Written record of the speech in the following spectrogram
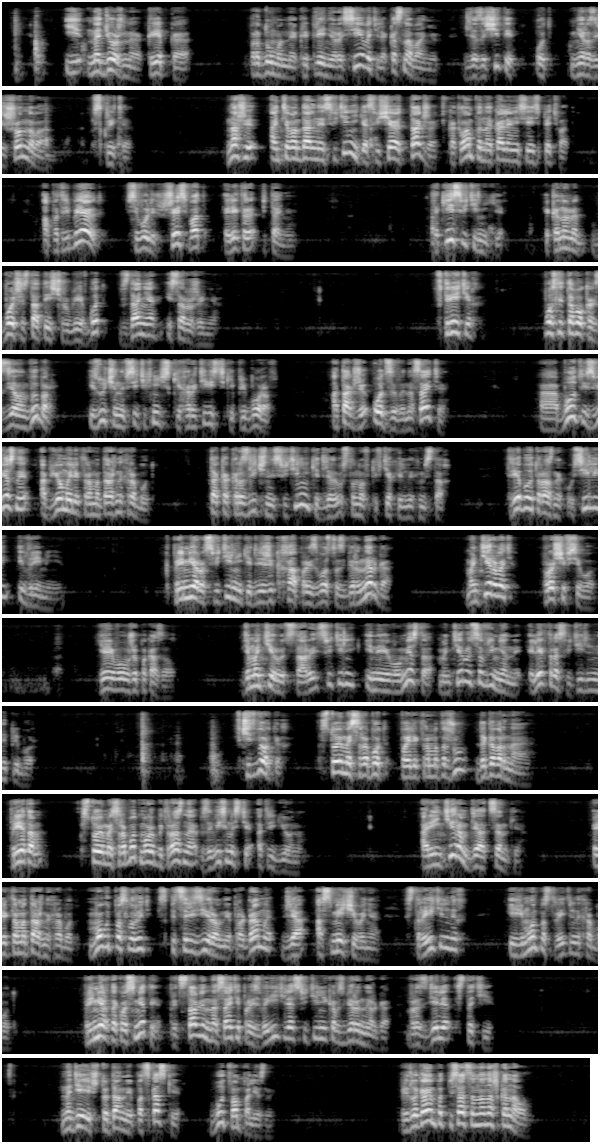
И надежное, крепкое, продуманное крепление рассеивателя к основанию для защиты от неразрешенного вскрытия. Наши антивандальные светильники освещают так же, как лампы накаливания 75 Вт, а потребляют всего лишь 6 Вт электропитания. Такие светильники экономят больше 100 тысяч рублей в год в зданиях и сооружениях. В-третьих, после того, как сделан выбор, изучены все технические характеристики приборов, а также отзывы на сайте, а, будут известны объемы электромонтажных работ, так как различные светильники для установки в тех или иных местах требуют разных усилий и времени. К примеру, светильники для ЖКХ производства Сберэнерго монтировать проще всего. Я его уже показывал. Демонтируют старый светильник и на его место монтируют современный электроосветительный прибор. В-четвертых, стоимость работ по электромонтажу договорная. При этом стоимость работ может быть разная в зависимости от региона. Ориентиром для оценки электромонтажных работ могут послужить специализированные программы для осмечивания строительных и ремонтно-строительных работ. Пример такой сметы представлен на сайте производителя светильников Сберэнерго в разделе «Статьи». Надеюсь, что данные подсказки будут вам полезны. Предлагаем подписаться на наш канал,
